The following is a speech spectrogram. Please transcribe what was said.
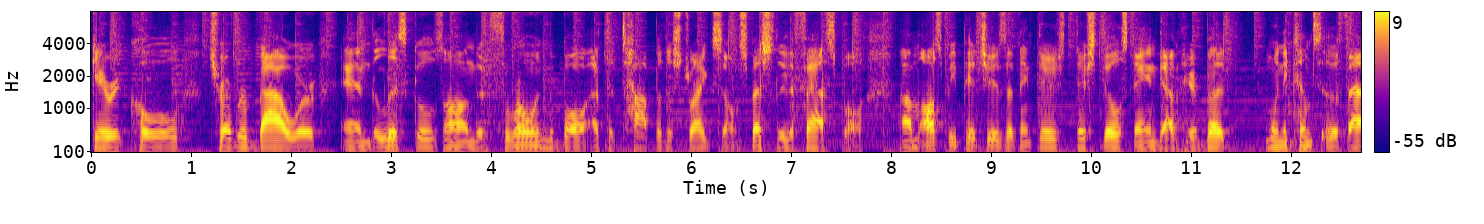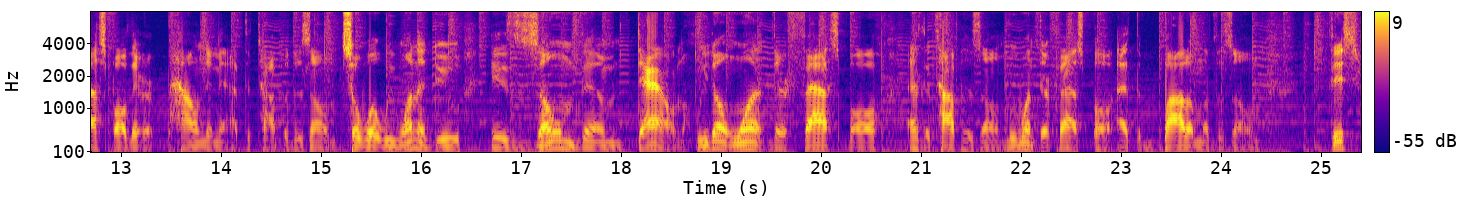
Gerrit Cole, Trevor Bauer, and the list goes on. They're throwing the ball at the top of the strike zone, especially the fastball. Um, all speed pitches, I think there's they're still staying down here, but when it comes to the fastball, they're pounding it at the top of the zone. So what we want to do is zone them down. We don't want their fastball at the top of the zone. We want their fastball at the bottom of the zone. This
